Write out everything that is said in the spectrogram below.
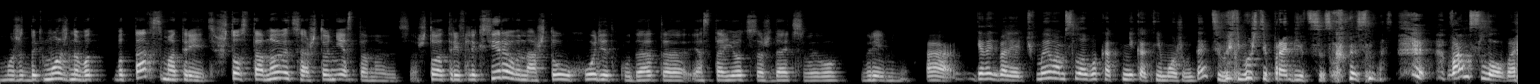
Может быть, можно вот, вот так смотреть, что становится, а что не становится, что отрефлексировано, а что уходит куда-то и остается ждать своего времени. А, Геннадий Валерьевич, мы вам слово как никак не можем дать, вы не можете пробиться сквозь нас. Вам слово.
